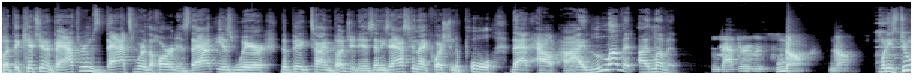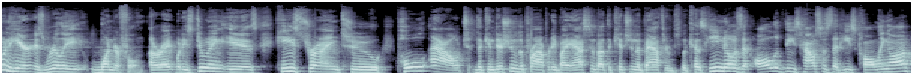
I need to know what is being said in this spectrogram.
But the kitchen and bathrooms, that's where the heart is. That is where the big time budget is. And he's asking that question to pull that out. I love it. I love it. Bathrooms? No, no. What he's doing here is really wonderful. All right. What he's doing is he's trying to pull out the condition of the property by asking about the kitchen and the bathrooms because he knows that all of these houses that he's calling on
